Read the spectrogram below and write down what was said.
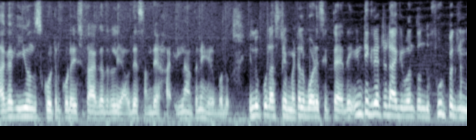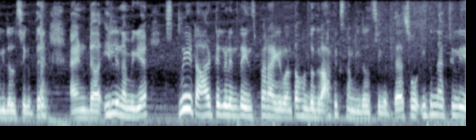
ಹಾಗಾಗಿ ಈ ಒಂದು ಸ್ಕೂಟರ್ ಕೂಡ ಇಷ್ಟ ಆಗೋದ್ರಲ್ಲಿ ಯಾವುದೇ ಸಂದೇಹ ಇಲ್ಲ ಅಂತಲೇ ಹೇಳ್ಬೋದು. ಇಲ್ಲೂ ಕೂಡ ಅಷ್ಟೇ ಮೆಟಲ್ ಬಾಡಿ ಸಿಗ್ತಾ ಇದೆ. ಇಂಟಿಗ್ರೇಟೆಡ್ ಆಗಿರುವಂಥ ಒಂದು ಫುಡ್ ಪ್ಯಾಕ್ ನಮಗೆ ಇದರಲ್ಲಿ ಸಿಗುತ್ತೆ. ಆ್ಯಂಡ್ ಇಲ್ಲಿ ನಮಗೆ ಸ್ಟ್ರೀಟ್ ಆರ್ಟ್ಗಳಿಂದ ಇನ್ಸ್ಪೈರ್ ಆಗಿರುವಂಥ ಒಂದು ಗ್ರಾಫಿಕ್ಸ್ ನಮಗೆ ಇದ್ರಲ್ಲಿ ಸಿಗುತ್ತೆ. ಸೊ ಇದನ್ನ ಆ್ಯಕ್ಚುಲಿ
